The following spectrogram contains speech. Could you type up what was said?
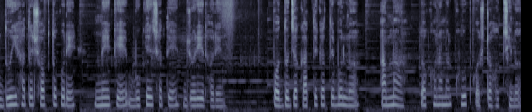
দুই হাতে শক্ত করে মেয়েকে বুকের সাথে জড়িয়ে ধরেন। পদ্মজা কাঁদতে কাঁদতে বলল, আম্মা, তখন আমার খুব কষ্ট হচ্ছিল।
